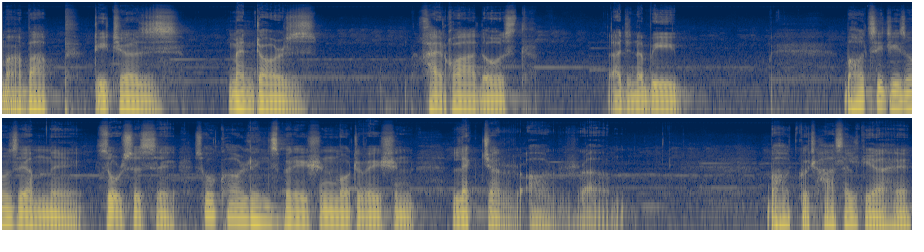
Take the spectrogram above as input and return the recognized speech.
माँ बाप टीचर्स मेंटोर्स खैर ख्वाह दोस्त अजनबी बहुत सी चीज़ों से हमने सोर्सेस से so called inspiration motivation lecture और uh, बहुत कुछ हासिल किया है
